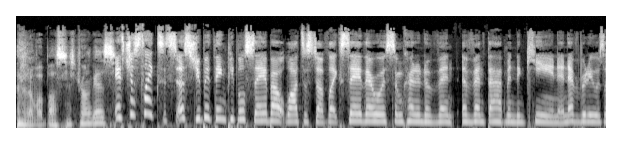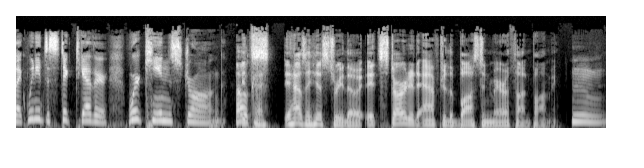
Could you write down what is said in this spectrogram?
I don't know what Boston Strong is. It's just like a stupid thing people say about lots of stuff. Like, say there was some kind of event event that happened in Keene, and everybody was like, "We need to stick together. We're Keene strong." okay. It's, it has a history though. It started after the Boston Marathon bombing. Hmm.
